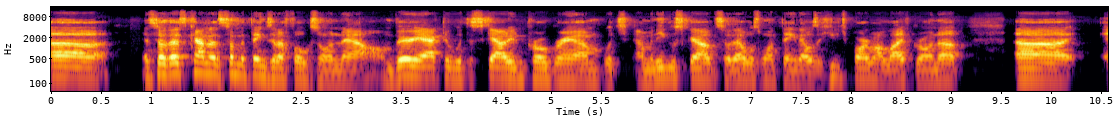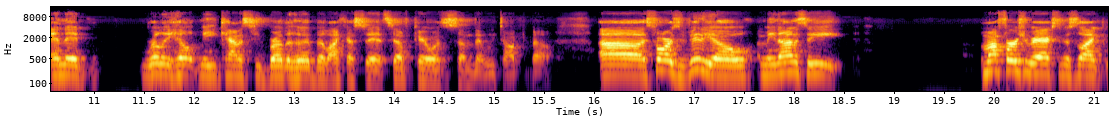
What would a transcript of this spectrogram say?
Uh, and so that's kind of some of the things that I focus on now. I'm very active with the scouting program, which I'm an Eagle Scout. So that was one thing that was a huge part of my life growing up. Uh, and it really helped me kind of see brotherhood. But like I said, self care wasn't something that we talked about. Uh, as far as video, I mean, honestly, my first reaction is like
